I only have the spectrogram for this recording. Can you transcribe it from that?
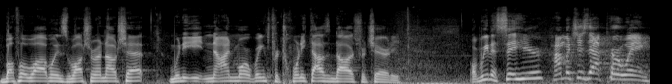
Buffalo Wild Wings is watching right now, chat. We need to eat nine more wings for $20,000 for charity. Are we to sit here? How much is that per wing?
